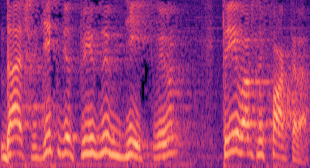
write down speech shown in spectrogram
Дальше, здесь идет призыв к действию. Три важных фактора.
